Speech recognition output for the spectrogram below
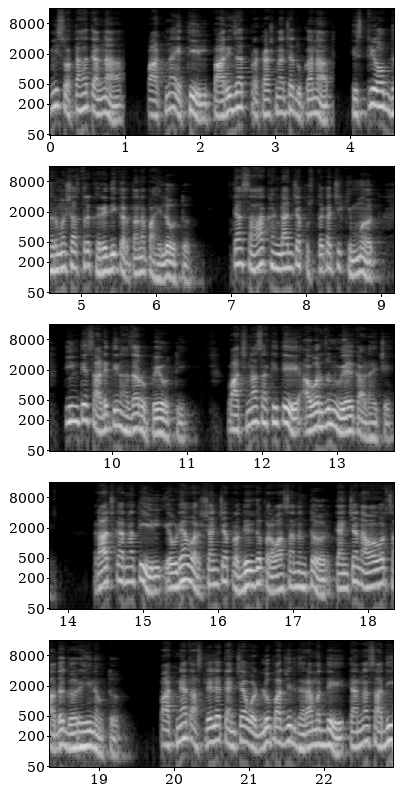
मी स्वतः त्यांना पाटणा येथील पारिजात प्रकाशनाच्या दुकानात हिस्ट्री ऑफ धर्मशास्त्र खरेदी करताना पाहिलं होतं. त्या सहा खंडांच्या पुस्तकाची किंमत तीन ते साडेतीन हजार रुपये होती. वाचनासाठी ते आवर्जून वेळ काढायचे. राजकारणातील एवढ्या वर्षांच्या प्रदीर्घ प्रवासानंतर त्यांच्या नावावर साधं घरही नव्हतं. पाटण्यात असलेल्या त्यांच्या वडलोपार्जित घरामध्ये त्यांना साधी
